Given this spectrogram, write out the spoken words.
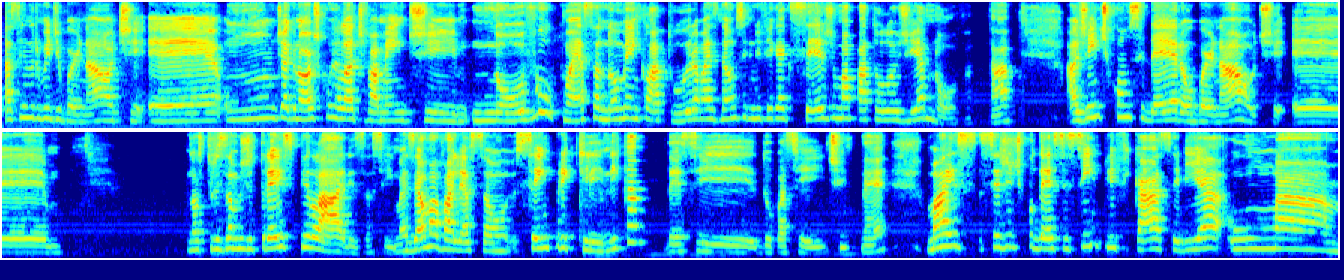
A síndrome de burnout é um diagnóstico relativamente novo, com essa nomenclatura, mas não significa que seja uma patologia nova, tá? A gente considera o burnout é, nós precisamos de três pilares, assim, mas é uma avaliação sempre clínica desse do paciente, né? Mas se a gente pudesse simplificar, seria uma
